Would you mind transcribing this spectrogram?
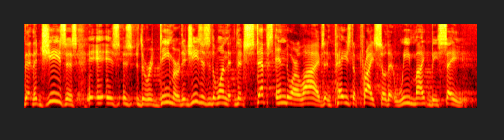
That, that Jesus is, is the Redeemer, that Jesus is the one that, that steps into our lives and pays the price so that we might be saved.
